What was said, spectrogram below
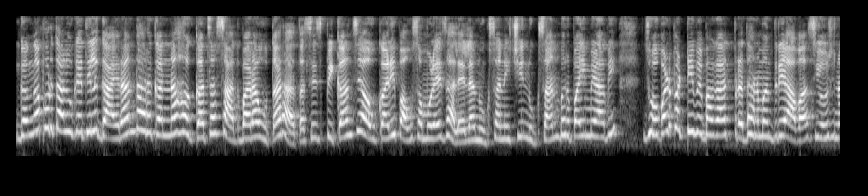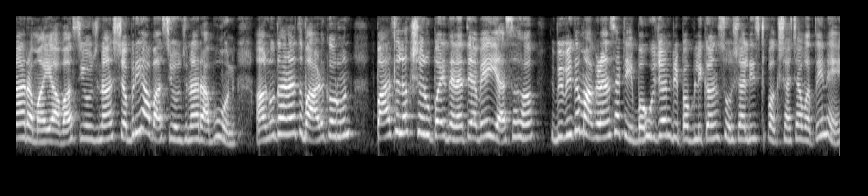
गंगापूर तालुक्यातील गायरानधारकांना हक्काचा सातबारा उतारा तसेच पिकांचे अवकाळी पावसामुळे झालेल्या नुकसानीची नुकसान भरपाई मिळावी झोपडपट्टी विभागात प्रधानमंत्री आवास योजना रमाई आवास योजना शबरी आवास योजना राबवून अनुदानात वाढ करून पाच लक्ष रुपये देण्यात यावे यासह विविध मागण्यांसाठी बहुजन रिपब्लिकन सोशालिस्ट पक्षाच्या वतीने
